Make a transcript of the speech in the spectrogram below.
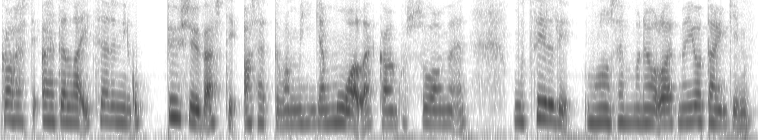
kauheasti ajatella itseäni niin kuin pysyvästi asettuvan mihinkään muuallekaan kuin Suomeen. Mutta silti mulla on semmoinen olo, että mä jotenkin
